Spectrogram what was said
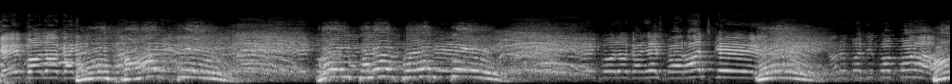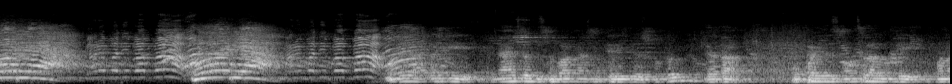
జై బోలో గణేష్ మహారాజ్కి జై గణేష్ మహారాజ్కి జై బోలో గణేష్ మహారాజ్ కే. జై గణపతి బప్ప మౌర్య. గణపతి బప్ప మౌర్య. గణపతి బప్ప మరి అందరికీ వినాయక చవితి శుభాకాంక్షలు తెలియజేసుకుంటూ గత ముప్పై ఐదు సంవత్సరాల నుండి మన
